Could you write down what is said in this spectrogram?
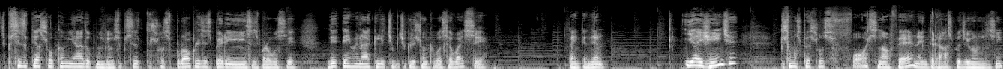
Você precisa ter a sua caminhada com Deus, você precisa ter suas próprias experiências para você determinar aquele tipo de cristão que você vai ser. Tá entendendo? E a gente somos pessoas fortes na fé, né, entre aspas, digamos assim,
